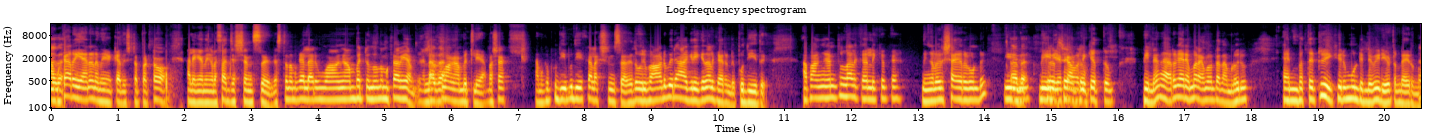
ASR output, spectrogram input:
നമുക്ക് അറിയാനാണ് നിങ്ങൾക്ക് അത് ഇഷ്ടപ്പെട്ടോ? അല്ലെങ്കിൽ നിങ്ങളുടെ സജഷൻസ് ജസ്റ്റ് നമുക്ക് എല്ലാവരും വാങ്ങാൻ പറ്റുന്നത് നമുക്കറിയാം. എല്ലാവർക്കും വാങ്ങാൻ പറ്റില്ല. പക്ഷെ നമുക്ക് പുതിയ പുതിയ കളക്ഷൻസ് അതായത് ഒരുപാട് പേര് ആഗ്രഹിക്കുന്ന ആൾക്കാരുണ്ട് പുതിയത്. അപ്പൊ അങ്ങനത്തുള്ള ആൾക്കാരിലേക്കൊക്കെ നിങ്ങളൊരു ഷെയർ കൊണ്ട് ഈ വീഡിയോ കവറിലേക്ക് എത്തും. പിന്നെ വേറൊരു കാര്യം പറയാൻ പറ്റാ നമ്മളൊരു എൺപത്തെട്ട് രൂപയ്ക്ക് ഒരു മുണ്ടിന്റെ വീഡിയോ ഇട്ടുണ്ടായിരുന്നു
